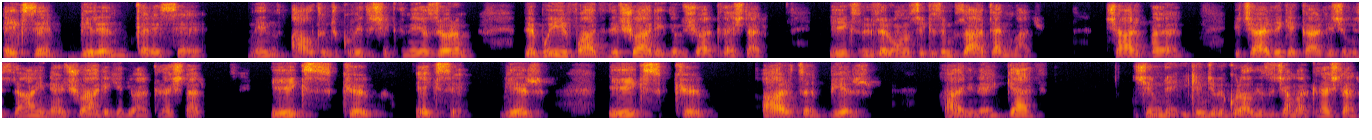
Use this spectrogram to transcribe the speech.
eksi 1'in karesinin 6. kuvveti şeklinde yazıyorum. Ve bu ifadede şu hale dönüşüyor arkadaşlar. x üzeri 18'im zaten var. Çarpı içerideki kardeşimiz de aynen şu hale geliyor arkadaşlar. x küp eksi 1 x küp artı 1 haline geldi. Şimdi ikinci bir kural yazacağım arkadaşlar.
